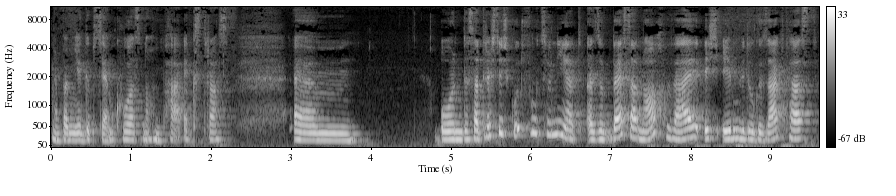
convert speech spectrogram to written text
Bei mir gibt es ja im Kurs noch ein paar Extras. Ähm, und das hat richtig gut funktioniert. Also besser noch, weil ich eben, wie du gesagt hast,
